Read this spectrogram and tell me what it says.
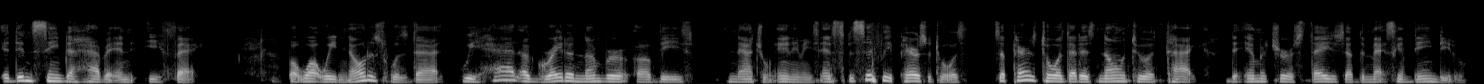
it didn't seem to have an effect. But what we noticed was that we had a greater number of these natural enemies, and specifically parasitoids it's a parasitoid that is known to attack the immature stages of the Mexican bean beetle.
